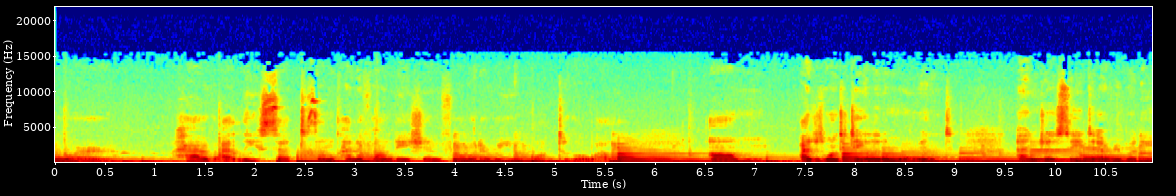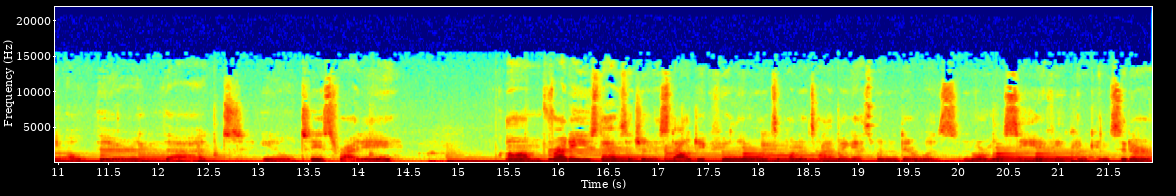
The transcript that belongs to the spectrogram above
or have at least set some kind of foundation for whatever you want to go well. Um, I just want to take a little moment and just say to everybody out there that, you know, today's Friday. Um, Friday used to have such a nostalgic feeling once upon a time, I guess, when there was normalcy, if you can consider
